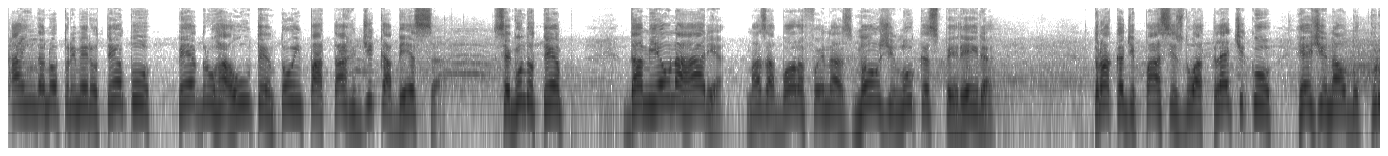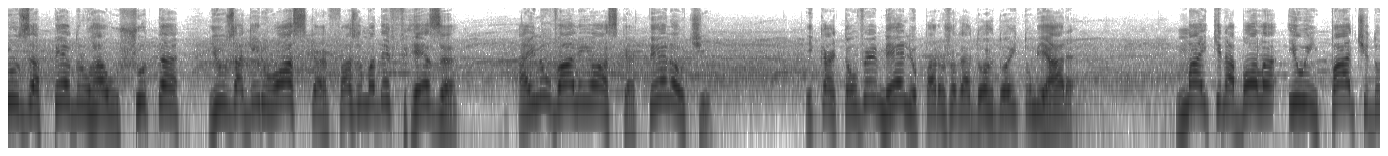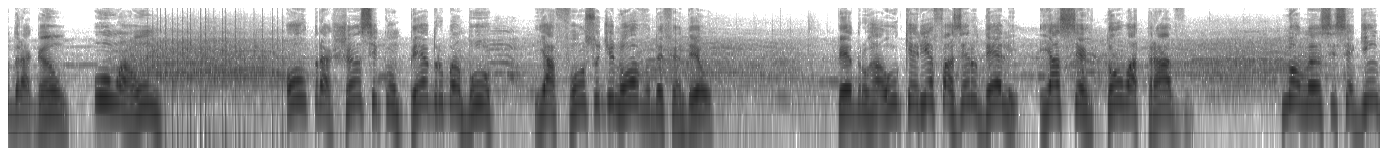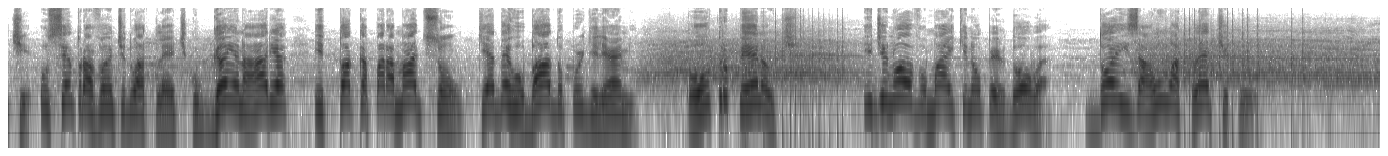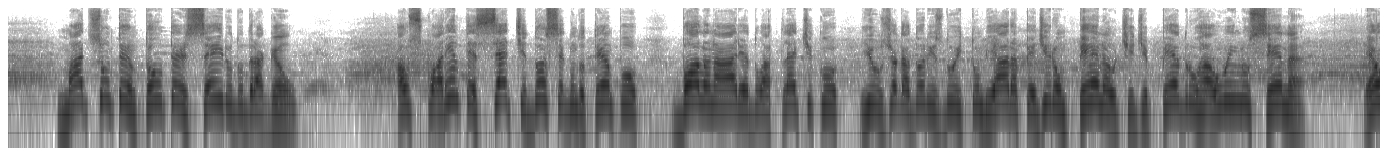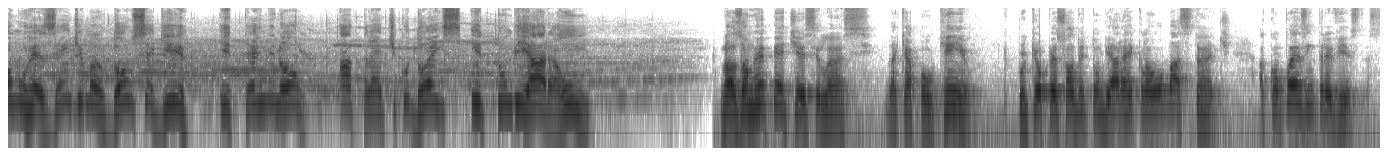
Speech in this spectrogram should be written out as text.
Ainda no primeiro tempo, Pedro Raul tentou empatar de cabeça. Segundo tempo, Damião na área, mas a bola foi nas mãos de Lucas Pereira. Troca de passes do Atlético, Reginaldo cruza, Pedro Raul chuta e o zagueiro Oscar faz uma defesa. Aí não vale, hein, Oscar? Pênalti. E cartão vermelho para o jogador do Itumbiara. Mike na bola e o empate do Dragão, 1 um a 1. Um. Outra chance com Pedro Bambu e Afonso de novo defendeu. Pedro Raul queria fazer o dele e acertou a trave. No lance seguinte, o centroavante do Atlético ganha na área e toca para Madison, que é derrubado por Guilherme. Outro pênalti. E de novo Mike não perdoa. 2 a 1 Atlético. Madison tentou o terceiro do Dragão, aos 47 do segundo tempo, bola na área do Atlético e os jogadores do Itumbiara pediram pênalti de Pedro Raul em Lucena. Elmo Rezende mandou seguir e terminou. Atlético 2, Itumbiara 1. Nós vamos repetir esse lance daqui a pouquinho, porque o pessoal do Itumbiara reclamou bastante. Acompanhe as entrevistas.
